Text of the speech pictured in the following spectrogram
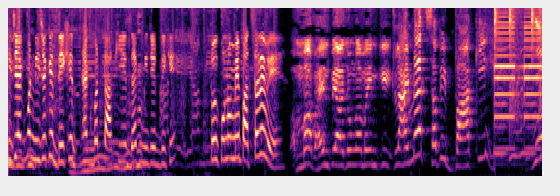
নিজে একবার নিজেকে দেখে একবার তাকিয়ে দেখ নিজের দিকে তোর কোনো মেয়ে পাত্তা দেবে अम्मा बहन पे आ जाऊंगा मैं इनकी क्लाइमैक्स अभी बाकी है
